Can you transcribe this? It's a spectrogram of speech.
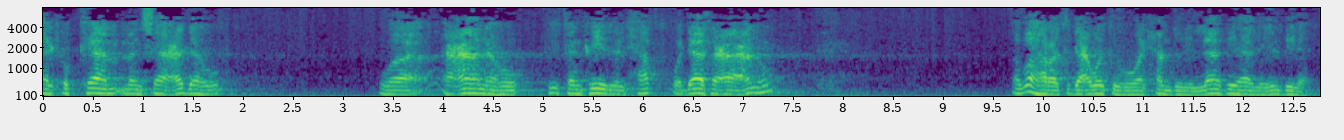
الحكام من ساعده وأعانه في تنفيذ الحق ودافع عنه. فظهرت دعوته والحمد لله في هذه البلاد.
